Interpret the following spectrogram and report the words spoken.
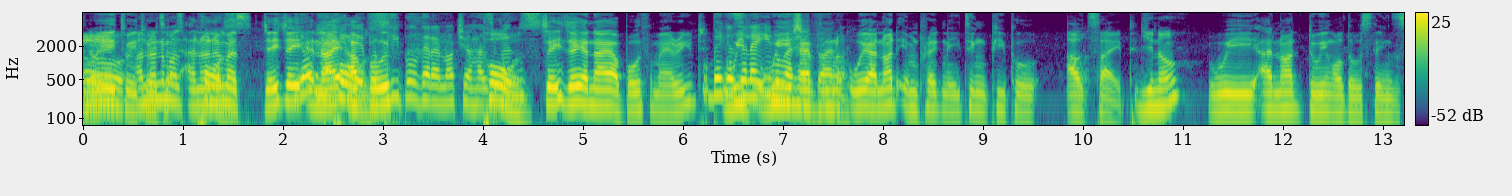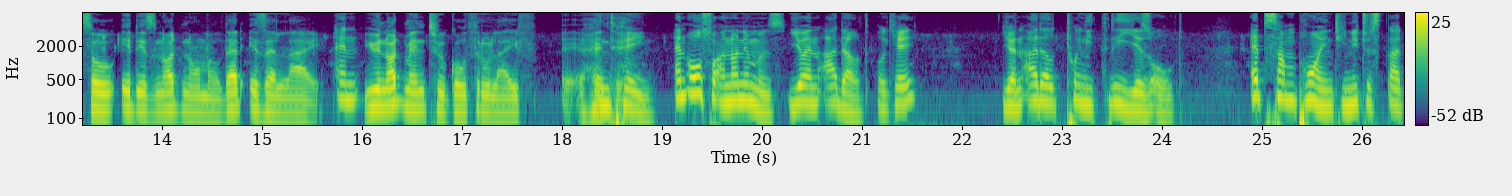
No. there. wait, wait, wait. Anonymous, wait. Anonymous. JJ don't and I are both. people that are not your husbands. Pause. JJ and I are both married. Ubeka We, we have ngashadwanga. no, we are not impregnating people outside. You know, We are not doing all those things. So it is not normal. That is a lie. and You're not meant to go through life uh, in pain. And also anonymous. You're an adult, okay? You're an adult, 23 years old. At some point, you need to start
